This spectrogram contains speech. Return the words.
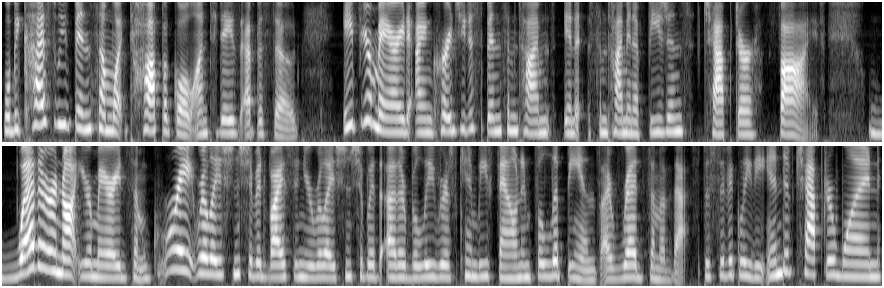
Well, because we've been somewhat topical on today's episode, if you're married, I encourage you to spend some time in some time in Ephesians chapter 5. Whether or not you're married, some great relationship advice in your relationship with other believers can be found in Philippians. I read some of that, specifically the end of chapter 1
